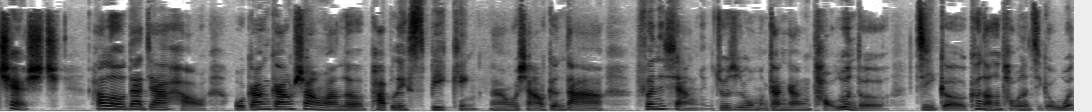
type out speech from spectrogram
Cześć，Hello，大家好，我刚刚上完了 Public Speaking，那我想要跟大家分享，就是我们刚刚讨论的几个课堂上讨论的几个问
